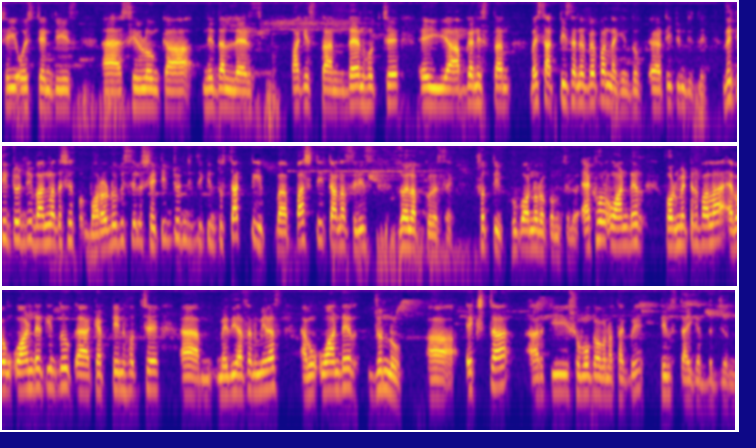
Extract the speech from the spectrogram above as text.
সেই West Indies Sri Lanka Netherlands Pakistan then হচ্ছে এই আফগানিস্তান। ভাই চারটি সানের ব্যাপার না কিন্তু টি টোয়েন্টিতে যে টি টোয়েন্টি বাংলাদেশে ভরাডুবি ছিল, সেই টি টোয়েন্টিতে কিন্তু চারটি বা পাঁচটি টানা সিরিজ জয়লাভ করেছে। সত্যি, খুব অন্যরকম ছিল। এখন ওয়ানডের ফরম্যাটের পালা এবং ওয়ানডের কিন্তু ক্যাপ্টেন হচ্ছে মেহেদী হাসান মিরাজ এবং ওয়ানডের জন্য এক্সট্রা আর কি শুভকামনা থাকবে টিমস টাইগারদের জন্য।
